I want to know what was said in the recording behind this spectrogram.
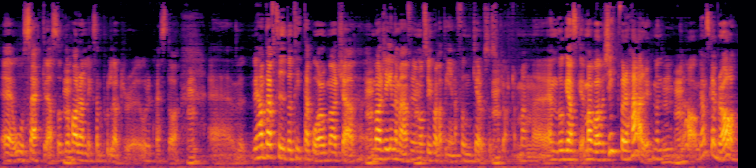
eh, osäkra. Så då Mm. har den liksom pullat och request då. Mm. Eh, vi har inte haft tid att titta på och merga, Mm. merga in dem än för vi måste ju kolla att grejerna funkar också såklart. Men eh, ändå ganska, man bara shit vad det här? Men Mm. ja, ganska bra.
